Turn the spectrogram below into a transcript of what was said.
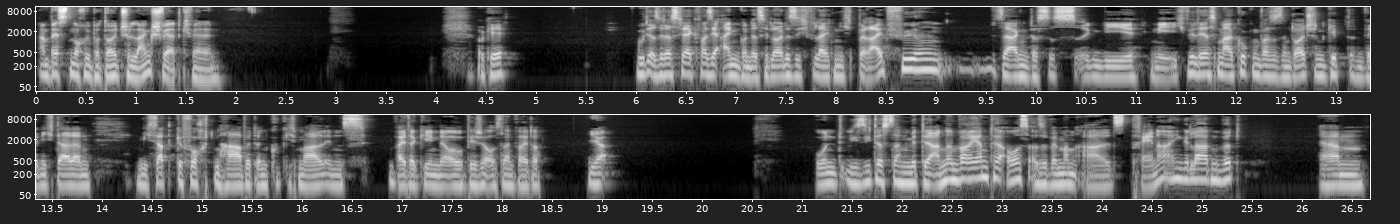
Am besten noch über deutsche Langschwertquellen. Okay. Gut, also das wäre quasi ein Grund, dass die Leute sich vielleicht nicht bereit fühlen, sagen, dass es irgendwie, nee, ich will erst mal gucken, was es in Deutschland gibt und wenn ich da dann mich satt gefochten habe, dann gucke ich mal ins weitergehende europäische Ausland weiter. Ja. Und wie sieht das dann mit der anderen Variante aus? Also wenn man als Trainer eingeladen wird, ähm,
